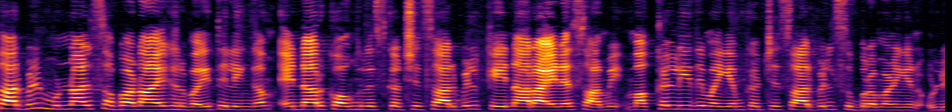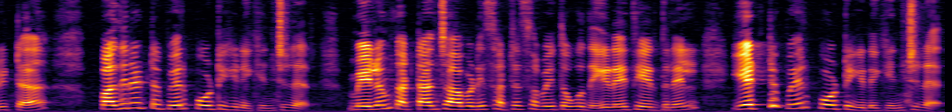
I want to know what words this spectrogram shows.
சார்பில் முன்னாள் சபாநாயகர் வைத்திலிங்கம் என்ஆர் காங்கிரஸ் கட்சி சார்பில் கே நாராயணசாமி மக்கள் நீதி மய்யம் கட்சி சார்பில் சுப்பிரமணியன் உள்ளிட்ட பதினெட்டு பேர் போட்டியிடுகின்றனர். மேலும் தட்டாஞ்சாவடி சட்டசபை தொகுதி இடைத்தேர்தலில் எட்டு பேர் போட்டியிடுகின்றனர்.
